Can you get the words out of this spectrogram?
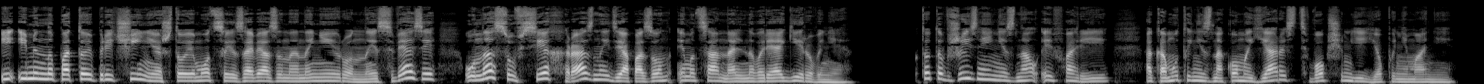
И именно по той причине, что эмоции завязаны на нейронные связи, у нас у всех разный диапазон эмоционального реагирования. Кто-то в жизни не знал эйфории, а кому-то незнакома ярость в общем ее понимании.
